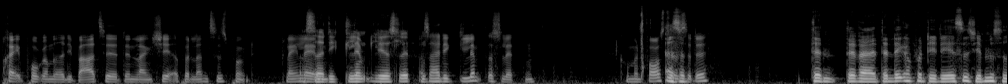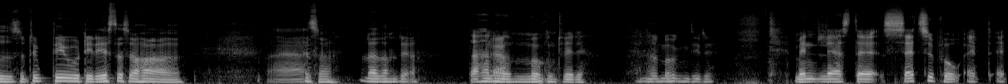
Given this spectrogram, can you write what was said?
præprogrammerede de bare til, at den lancerede på et eller andet tidspunkt. Og Planlagde så har de glemt lige at slette den. og så har de glemt at slette den. Kunne man forestille Altså, sig det? Den, den, er, den ligger på DDS' hjemmeside, så det, det er jo DDS, der så har Ja, altså, lavet den der. der har Ja. noget muggent ved det. Er noget muggent i det. Men lad os da satse på, at, at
